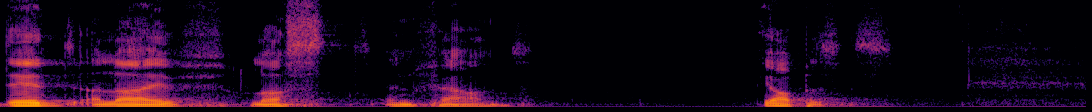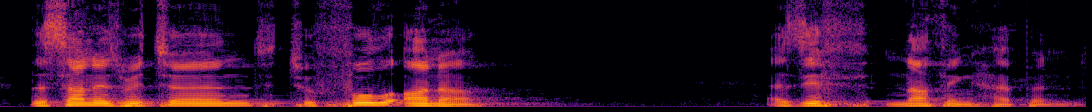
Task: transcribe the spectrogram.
dead, alive, lost, and found. The opposites. The son is returned to full honor as if nothing happened.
